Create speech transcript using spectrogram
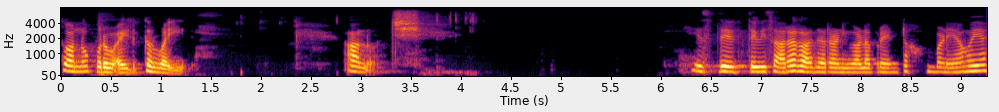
ਤੁਹਾਨੂੰ ਪ੍ਰੋਵਾਈਡ ਕਰਵਾਈਏ ਆ ਲਓ ਜੀ। ਇਸ ਦੇ ਉੱਤੇ ਵੀ ਸਾਰਾ ਰਾਜਾ ਰਾਣੀ ਵਾਲਾ ਪ੍ਰਿੰਟ ਬਣਿਆ ਹੋਇਆ।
